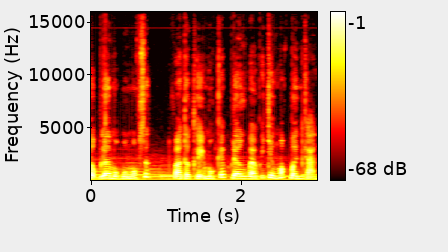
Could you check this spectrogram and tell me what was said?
Tục lên một mũi móc xích và thực hiện một kép đơn vào cái chân móc bên cạnh.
